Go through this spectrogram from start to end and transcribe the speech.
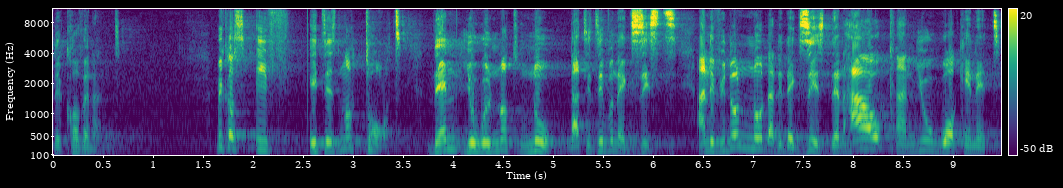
the covenant. Because if it is not taught, then you will not know that it even exists. And if you don't know that it exists, then how can you walk in it?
